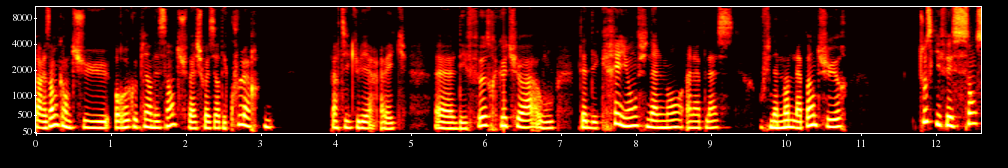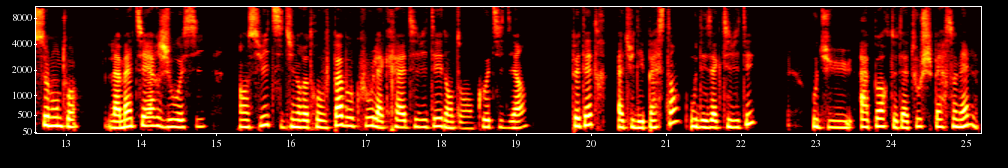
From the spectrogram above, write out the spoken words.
Par exemple, quand tu recopies un dessin, tu vas choisir des couleurs particulières avec euh, des feutres que tu as ou peut-être des crayons finalement à la place ou finalement de la peinture tout ce qui fait sens selon toi. La matière joue aussi. Ensuite, si tu ne retrouves pas beaucoup la créativité dans ton quotidien, peut-être as-tu des passe-temps ou des activités où tu apportes ta touche personnelle,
